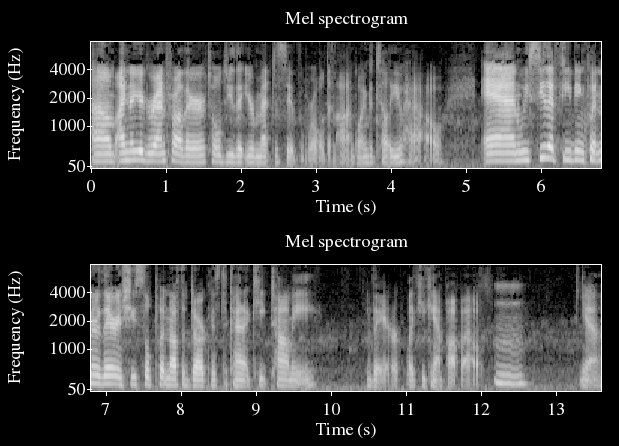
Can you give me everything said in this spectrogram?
Um, I know your grandfather told you that you're meant to save the world, and I'm going to tell you how. And we see that Phoebe and Quentin are there, and she's still putting off the darkness to kind of keep Tommy there. Like, he can't pop out. Mm. Yeah.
